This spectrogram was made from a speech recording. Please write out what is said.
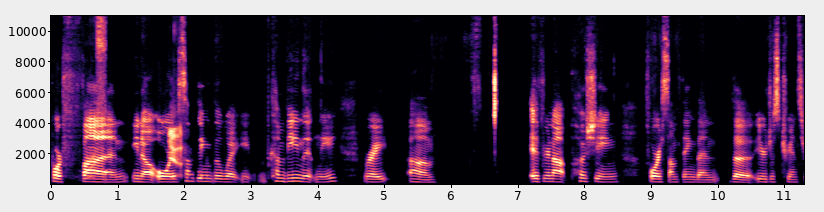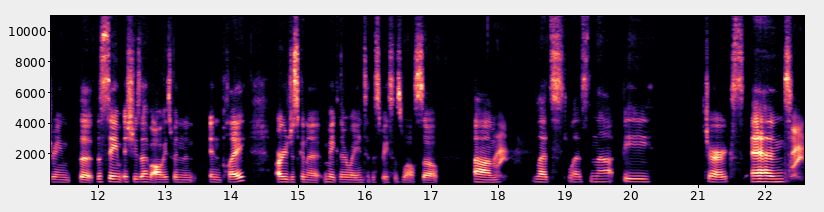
For fun, you know, or yeah. something the way conveniently, right? Um, if you're not pushing for something, then the you're just transferring the the same issues that have always been in, in play are just gonna make their way into the space as well. So um, right. Let's let's not be jerks and right.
